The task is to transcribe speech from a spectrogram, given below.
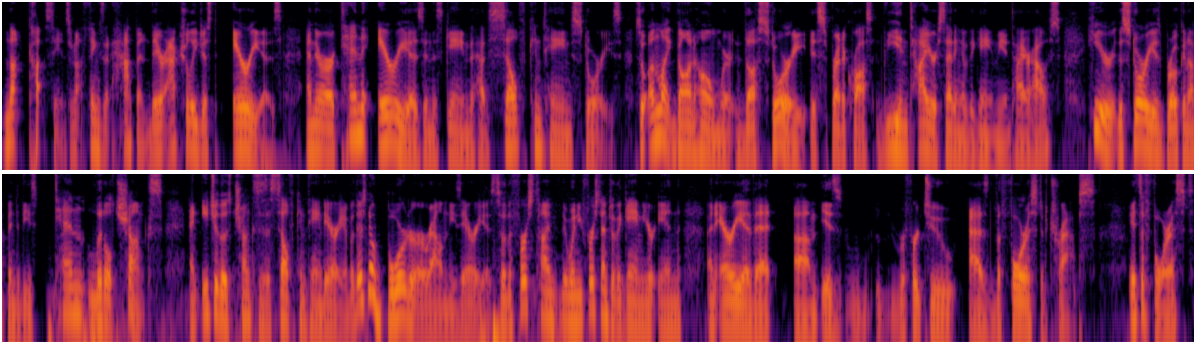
not cutscenes. They're not things that happen. They are actually just areas. And there are 10 areas in this game that have self contained stories. So, unlike Gone Home, where the story is spread across the entire setting of the game, the entire house, here the story is broken up into these 10 little chunks. And each of those chunks is a self contained area. But there's no border around these areas. So, the first time, when you first enter the game, you're in an area that um, is referred to as the Forest of Traps. It's a forest.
